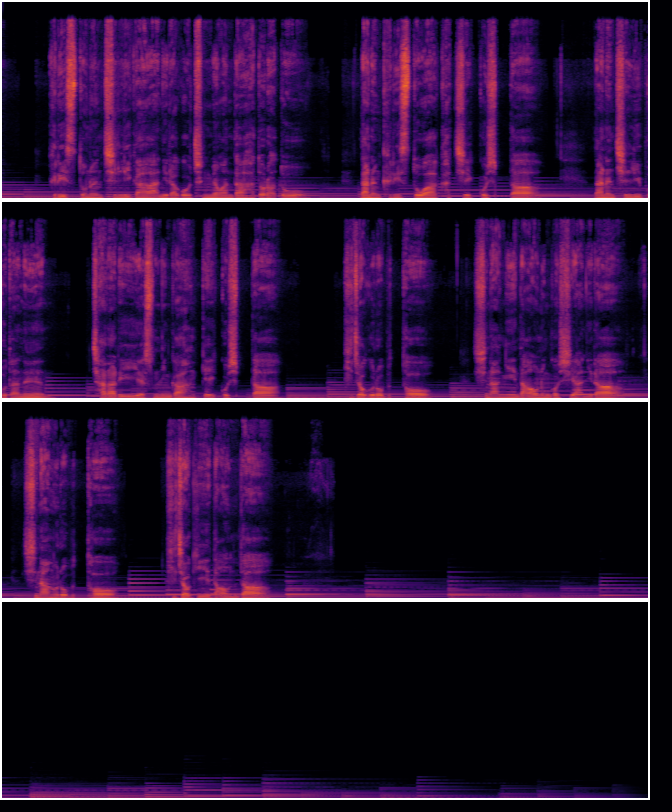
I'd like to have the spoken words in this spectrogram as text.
그리스도는 진리가 아니라고 증명한다 하더라도 나는 그리스도와 같이 있고 싶다. 나는 진리보다는 차라리 예수님과 함께 있고 싶다. 기적으로부터 신앙이 나오는 것이 아니라 신앙으로부터 기적이 나온다.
